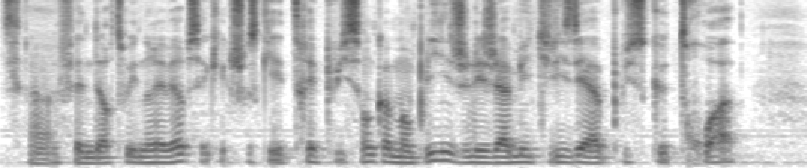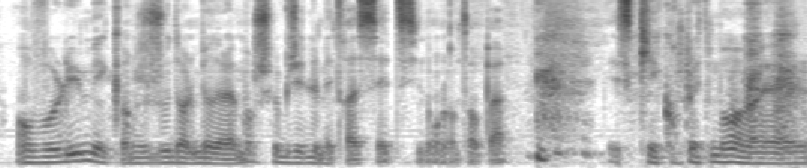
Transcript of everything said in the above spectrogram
c'est un Fender Twin Reverb, c'est quelque chose qui est très puissant comme ampli. Je l'ai jamais utilisé à plus que 3 en volume et quand je joue dans le mur de la Manche, je suis obligé de le mettre à 7 sinon on l'entend pas. et ce qui est complètement euh,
